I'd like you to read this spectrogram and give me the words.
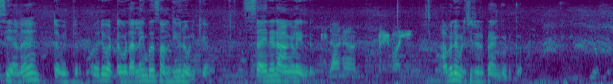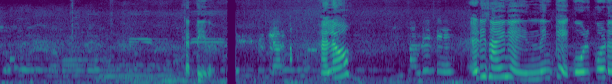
ഒറ്റ മിനിറ്റ്. ഒരു വട്ടം കൂടെ. അല്ലെങ്കിൽ ഇപ്പോൾ സന്ദീപിനെ വിളിക്കാം. സൈനയുടെ ദയവായി അവനെ വിളിച്ചിട്ട് ഒരു പ്രാങ്ക് കൊടുക്കാം. കട്ട് ചെയ്തു. ഹലോ എടി സൈനെ നിനക്കേ കോഴിക്കോട്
